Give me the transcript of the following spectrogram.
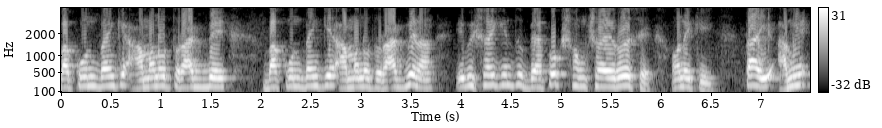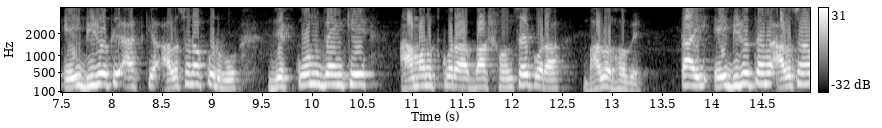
বা কোন ব্যাংকে আমানত রাখবে বা কোন ব্যাংকে আমানত রাখবে না, এ বিষয়ে কিন্তু ব্যাপক সংশয়ে রয়েছে অনেকেই। তাই আমি এই ভিডিওতে আজকে আলোচনা করব যে কোন ব্যাংকে আমানত করা বা সঞ্চয় করা ভালো হবে। তাই এই ভিডিওতে আমি আলোচনা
